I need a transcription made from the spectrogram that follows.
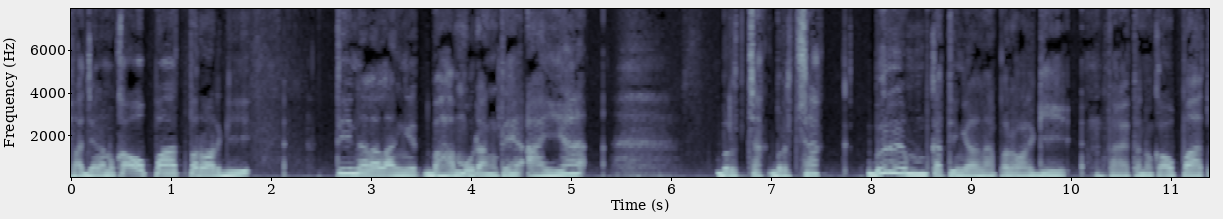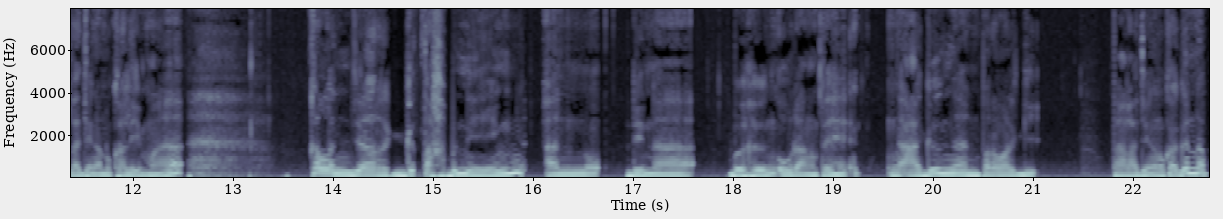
lajeng anu kaopat perorgitinala langit Baham urang teh aya bercak-bercak berem ketinggal na perorgitah anu kaopat lajeng anu kalima kelenjar getah bening anu Dina beheng urang teh ngaagengan perwargitala jangan luka genep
